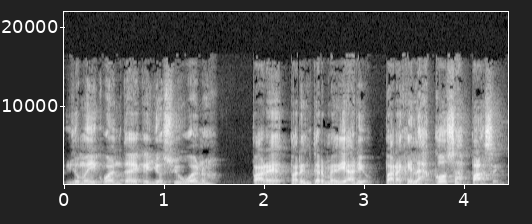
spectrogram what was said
yo me di cuenta de que yo soy bueno para, para intermediario, para que las cosas pasen.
